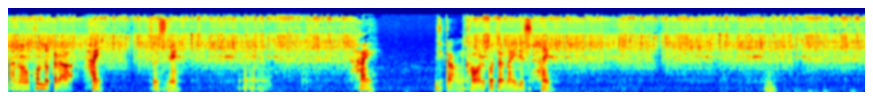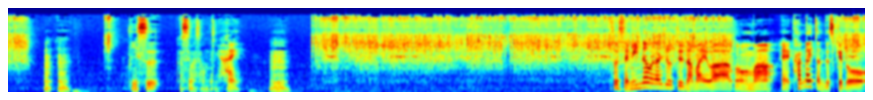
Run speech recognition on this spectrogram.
あの、今度から、はい。そうですね。えーはい。時間変わることはないです。はい。うん。うんうん。ピース、あすいません、本当に。はい。うん。そうですね、みんなのラジオという名前は、このまま、えー考えたんですけど、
